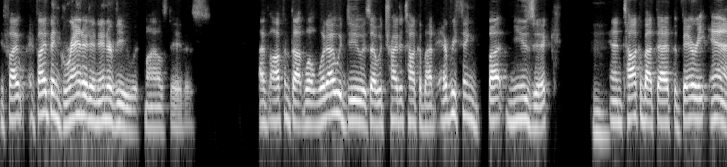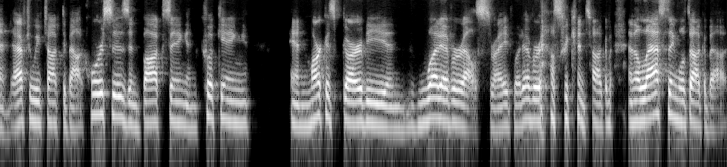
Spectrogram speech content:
if I if I'd been granted an interview with Miles Davis, I've often thought, well, what I would do is I would try to talk about everything but music, mm. and talk about that at the very end after we've talked about horses and boxing and cooking and Marcus Garvey and whatever else, right? Whatever else we can talk about. And the last thing we'll talk about,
